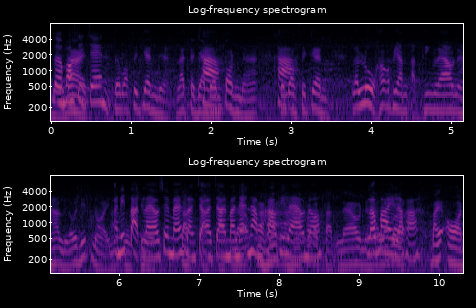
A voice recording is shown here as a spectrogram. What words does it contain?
เติมออกซิเจน เติมออกซิเจนเนี่ยแล้วแต่อย่าค่ะโดนต้นนะฮะค่ะ เติมออกซิเจน แล้วลูกเขาก็พยายามตัดทิ้งแล้วนะฮะเหลือไว้นิดหน่อยอันนี้ตัดแล้วใช่ไหมหลังจากอาจารย์มาแนะนำคราวที่แล้วเนอะตัดแล้วนะแล้วใบก็ล่ะคะ ใบอ่อน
